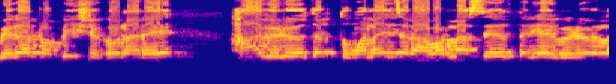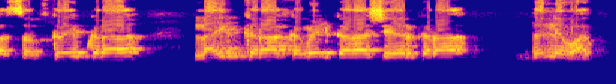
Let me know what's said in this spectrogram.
वेगळा टॉपिक शिकवणार आहे. हा व्हिडिओ जर तुम्हालाही जर आवडला असेल तर या व्हिडिओला सबस्क्राईब करा लाईक करा कमेंट करा शेअर करा. धन्यवाद.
